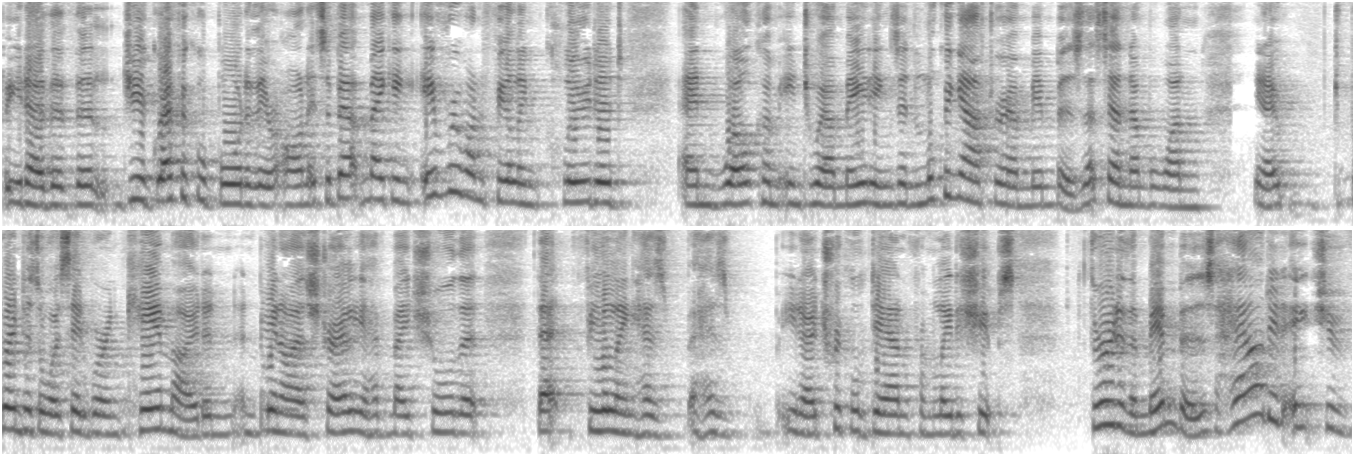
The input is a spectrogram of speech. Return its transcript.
you know the, the geographical border they're on. It's about making everyone feel included and welcome into our meetings and looking after our members. That's our number one. You know, Brent has always said we're in care mode, and, and BNI Australia have made sure that that feeling has has you know trickled down from leaderships through to the members. How did each of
